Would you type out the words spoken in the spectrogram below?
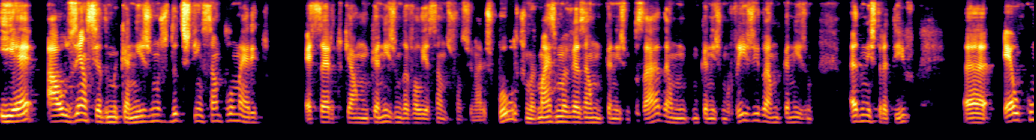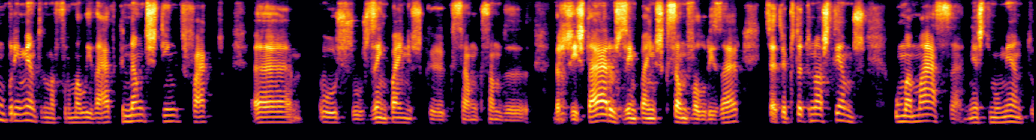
e é a ausência de mecanismos de distinção pelo mérito. É certo que há um mecanismo de avaliação dos funcionários públicos, mas mais uma vez é um mecanismo pesado, é um mecanismo rígido, é um mecanismo administrativo, uh, é o cumprimento de uma formalidade que não distingue de facto uh, os, os, desempenhos que, que, são, que são de, de registar, os desempenhos que são de valorizar, etc. E, portanto, nós temos uma massa, neste momento,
